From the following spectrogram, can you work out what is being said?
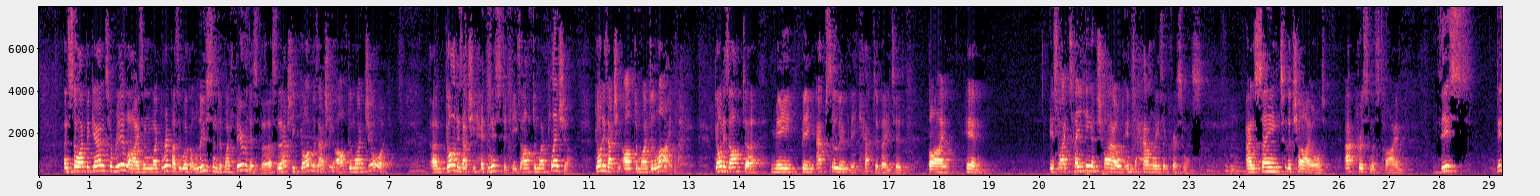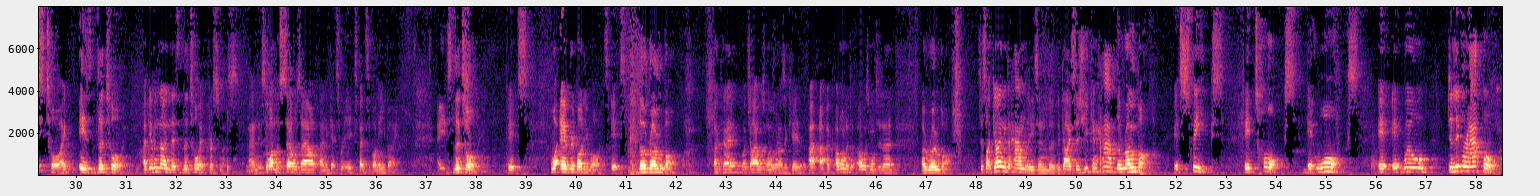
And so I began to realize, and my grip, as it were, got loosened of my fear of this verse, that actually God was actually after my joy. Um, God is actually hedonistic, He's after my pleasure. God is actually after my delight. God is after me being absolutely captivated by Him. It's like taking a child into Hamleys at Christmas and saying to the child at Christmas time, this, this toy is the toy. Have you ever known there's the toy at Christmas? And it's the one that sells out and it gets really expensive on eBay. It's the toy. It's what everybody wants. It's the robot. Okay? Which I always wanted when I was a kid. I, I, I wanted, I always wanted a, a robot. So it's like going into Hamleys and the, the guy says, You can have the robot. It speaks, it talks, it walks, it, it will deliver an apple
